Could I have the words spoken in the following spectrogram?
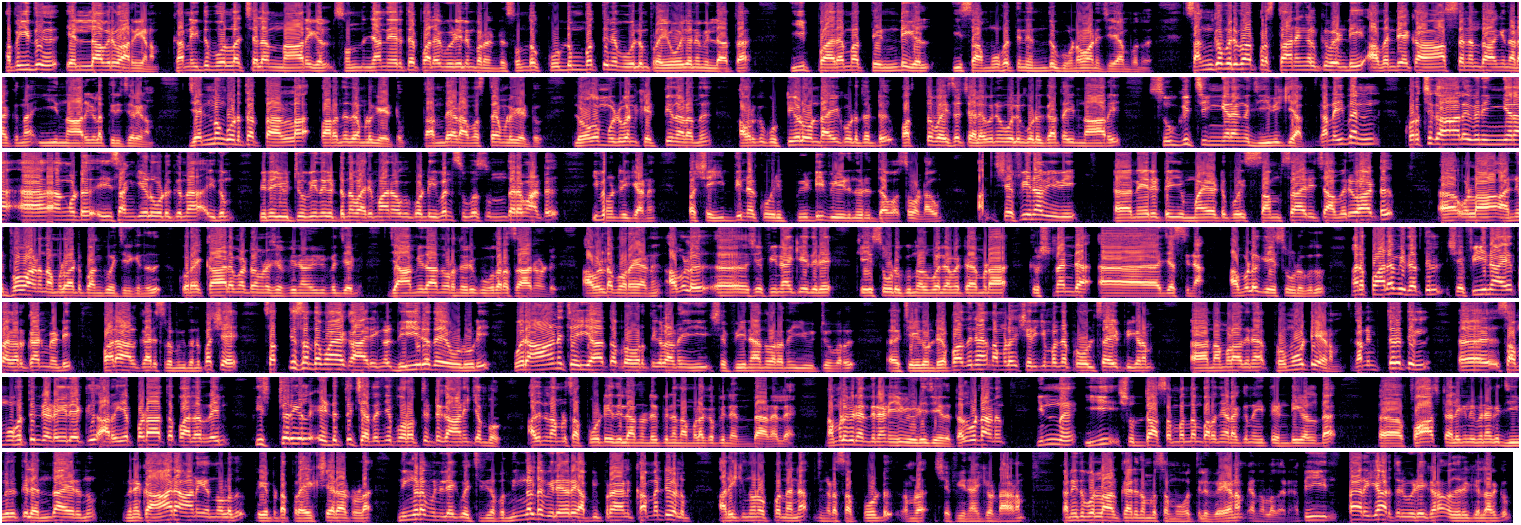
അപ്പൊ ഇത് എല്ലാവരും അറിയണം. കാരണം ഇതുപോലുള്ള ചില നാറികൾ സ്വന്തം ഞാൻ നേരത്തെ പല വീഡിയോയിലും പറഞ്ഞിട്ടുണ്ട്. സ്വന്തം കുടുംബത്തിന് പോലും പ്രയോജനമില്ലാത്ത ഈ പരമ തെണ്ടികൾ ഈ സമൂഹത്തിന് എന്ത് ഗുണമാണ് ചെയ്യാൻ പോകുന്നത്? സംഘപരിവാർ പ്രസ്ഥാനങ്ങൾക്ക് വേണ്ടി അവന്റെയൊക്കെ ആസനം താങ്ങി നടക്കുന്ന ഈ നാറുകളെ തിരിച്ചറിയണം. ജന്മം കൊടുത്ത തള്ള പറഞ്ഞത് നമ്മൾ കേട്ടു. തന്തയുടെ അവസ്ഥ നമ്മൾ കേട്ടു. ലോകം മുഴുവൻ കെട്ടി നടന്ന് അവർക്ക് കുട്ടികളും ഉണ്ടായി കൊടുത്തിട്ട് പത്ത് പൈസ ചെലവിന് പോലും കൊടുക്കാത്ത ഈ നാറി സുഖിച്ചിങ്ങനെ അങ്ങ് ജീവിക്കാം കാരണം ഇവൻ കുറച്ച് കാലം ഇവൻ ഇങ്ങനെ അങ്ങോട്ട് ഈ സംഖ്യകൾ കൊടുക്കുന്ന ഇതും പിന്നെ യൂട്യൂബിൽ നിന്ന് കിട്ടുന്ന വരുമാനമൊക്കെ കൊണ്ട് ഇവൻ സുഖസുന്ദരമായിട്ട് ഇവൻ കൊണ്ടിരിക്കുകയാണ്. പക്ഷേ ഇതിനൊക്കെ ഒരു പിടി വീഴുന്ന ഒരു ദിവസം ഉണ്ടാവും. ഷെഫീന ബീവി നേരിട്ട് ഈ ഉമ്മയായിട്ട് പോയി സംസാരിച്ച് അവരുമായിട്ട് ഉള്ള അനുഭവമാണ് നമ്മളുമായിട്ട് പങ്കുവച്ചിരിക്കുന്നത്. കുറെ കാലമായിട്ട് നമ്മുടെ ഷെഫീന ഇപ്പം ജമി ജാമിത എന്ന് പറഞ്ഞ ഒരു കൂതറ സാധനമുണ്ട്. അവളുടെ പുറയാണ്. അവൾ ഷെഫീനക്കെതിരെ കേസ് കൊടുക്കുന്നു. അതുപോലെ മറ്റേ നമ്മുടെ കൃഷ്ണന്റെ ജസ്സിന അവൾ കേസ് കൊടുക്കുന്നു. അങ്ങനെ പല വിധത്തിൽ ഷെഫീനായെ തകർക്കാൻ വേണ്ടി പല ആൾക്കാർ ശ്രമിക്കുന്നുണ്ട്. പക്ഷേ സത്യസന്ധമായ കാര്യങ്ങൾ ധീരതയോടുകൂടി ഒരാണ് ചെയ്യാത്ത പ്രവർത്തികളാണ് ഈ ഷെഫീന എന്ന് പറയുന്ന യൂട്യൂബർ ചെയ്തുകൊണ്ട് അപ്പോൾ അതിനെ നമ്മൾ ശരിക്കും പറഞ്ഞാൽ പ്രോത്സാഹിപ്പിക്കണം. നമ്മളതിനെ പ്രൊമോട്ട് ചെയ്യണം. കാരണം ഇത്തരത്തിൽ സമൂഹത്തിന്റെ ഇടയിലേക്ക് അറിയപ്പെടാത്ത പലരുടെയും ഹിസ്റ്ററികൾ എടുത്ത് ചതഞ്ഞ് പുറത്തിട്ട് കാണിക്കുമ്പോൾ അതിന് നമ്മൾ സപ്പോർട്ട് ചെയ്തില്ല എന്നുണ്ടെങ്കിൽ പിന്നെ നമ്മളൊക്കെ പിന്നെ എന്താണ് അല്ലേ? നമ്മൾ പിന്നെ എന്തിനാണ് ഈ വീഡിയോ ചെയ്തിട്ട്? അതുകൊണ്ടാണ് ഇന്ന് ഈ ശുദ്ധ അസംബന്ധം പറഞ്ഞ് നടക്കുന്ന ഈ തെണ്ടികളുടെ ഫാസ്റ്റ് അല്ലെങ്കിൽ ഇവനൊക്കെ ജീവിതത്തിൽ എന്തായിരുന്നു ഇവനൊക്കെ ആരാണ് എന്നുള്ളത് പ്രിയപ്പെട്ട പ്രേക്ഷകരായിട്ടുള്ള നിങ്ങളുടെ മുന്നിലേക്ക് വെച്ചിരിക്കുന്നത് അപ്പോൾ നിങ്ങളുടെ വിലയേറിയ അഭിപ്രായങ്ങളും കമന്റുകളും അറിയിക്കുന്നതോടൊപ്പം തന്നെ നിങ്ങളുടെ സപ്പോർട്ട് നമ്മുടെ ഷെഫീനാക്കി ഉണ്ടാകണം. കാരണം ഇതുപോലുള്ള ആൾക്കാർ നമ്മുടെ സമൂഹത്തിൽ വേണം എന്നുള്ളതാണ്. അപ്പോൾ ഈ അറിയിക്കുക. അടുത്തൊരു വീഡിയോ കാണാം. അതുവരേക്കും എല്ലാവർക്കും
